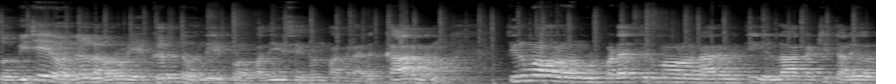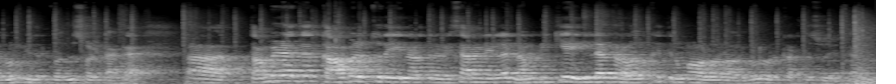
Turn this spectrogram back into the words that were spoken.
ஸோ விஜய் அவர்கள் அவருடைய கருத்தை வந்து இப்போ பதிவு செய்யணும்னு பார்க்குறாரு. காரணம் திருமாவளவன் உட்பட திருமாவளவன் ஆரம்பித்து எல்லா கட்சி தலைவர்களும் இதற்கு வந்து சொல்லிட்டாங்க. தமிழக காவல்துறை நடத்துகிற விசாரணையில் நம்பிக்கையே இல்லைன்ற அளவுக்கு திருமாவளவன் அவர்கள் ஒரு கருத்து சொல்லியிருக்காங்க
